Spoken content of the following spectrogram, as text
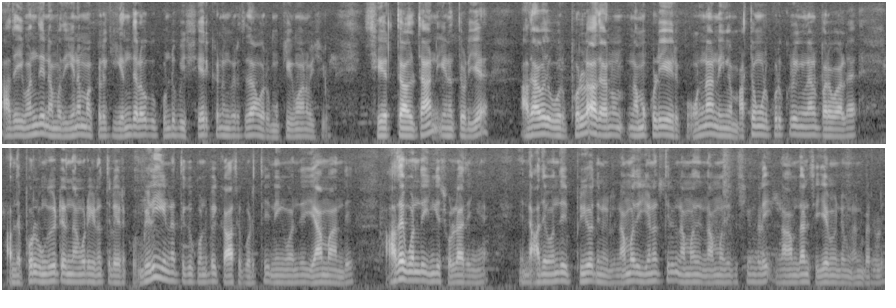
அதை வந்து நமது இன மக்களுக்கு எந்த அளவுக்கு கொண்டு போய் சேர்க்கணுங்கிறது தான் ஒரு முக்கியமான விஷயம். சேர்த்தால்தான் இனத்துடைய அதாவது ஒரு பொருளாதாரம் நமக்குள்ளேயே இருக்கும். ஒன்றா நீங்கள் மற்றவங்களுக்கு கொடுக்குறீங்களாலும் பரவாயில்ல. அந்த பொருள் உங்ககிட்ட இருந்தால் கூட இனத்தில் இருக்கும். வெளி இனத்துக்கு கொண்டு போய் காசு கொடுத்து நீங்கள் வந்து ஏமாந்து அதை வந்து இங்கே சொல்லாதீங்க. அது வந்து பிரயோஜனம் இல்லை நமது இனத்தில் நமது நமது விஷயங்களை நாம் தான் செய்ய வேண்டும் நண்பர்களே.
